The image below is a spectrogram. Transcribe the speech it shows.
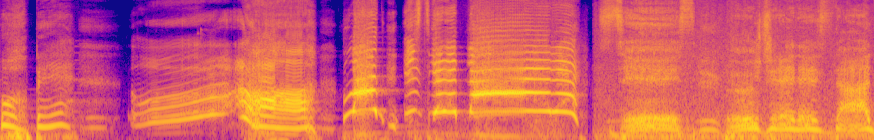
oh be. Aa, lan iskeletler! Siz hücrenizden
